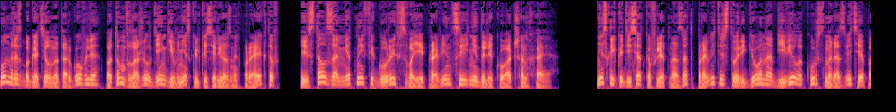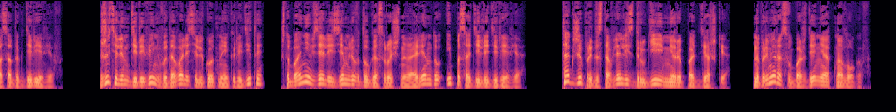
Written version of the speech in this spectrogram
Он разбогател на торговле, потом вложил деньги в несколько серьезных проектов и стал заметной фигурой в своей провинции недалеко от Шанхая. Несколько десятков лет назад правительство региона объявило курс на развитие посадок деревьев. Жителям деревень выдавались льготные кредиты, чтобы они взяли землю в долгосрочную аренду и посадили деревья. Также предоставлялись другие меры поддержки, например, освобождение от налогов.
